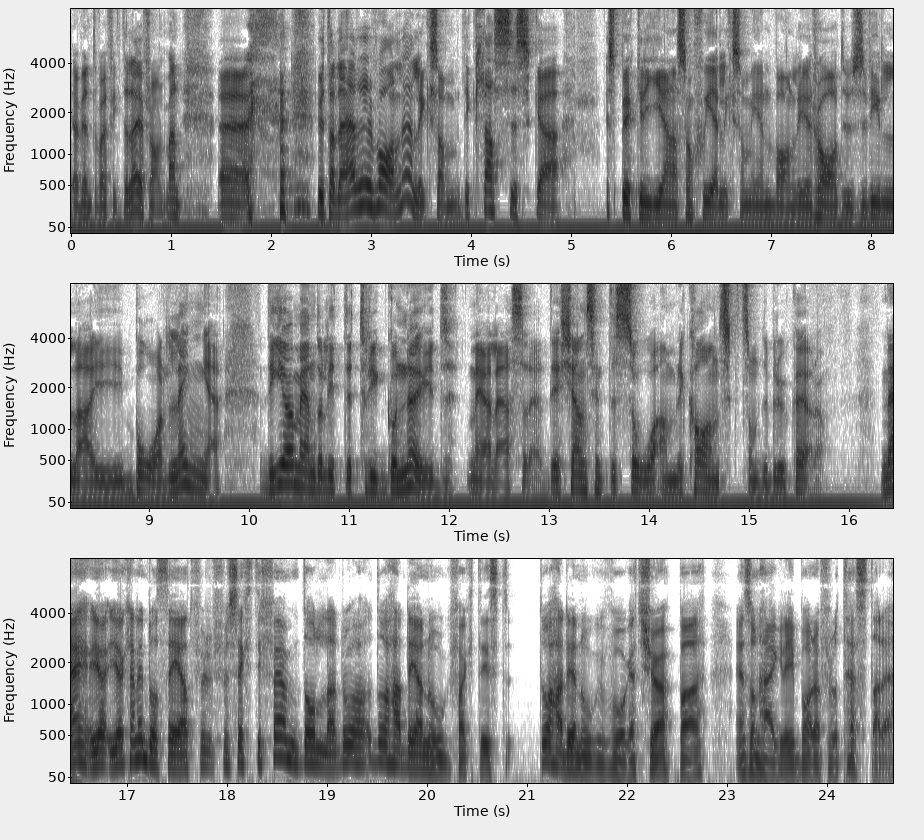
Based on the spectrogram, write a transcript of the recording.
jag vet inte var jag fick det där ifrån. Men, eh, utan det här är det vanliga liksom. Det klassiska spökerierna som sker liksom i en vanlig radhusvilla i Borlänge. Det gör mig ändå lite trygg och nöjd när jag läser det. Det känns inte så amerikanskt som det brukar göra. Nej, jag, jag kan ändå säga att för, för 65 dollar då, då hade jag nog faktiskt då hade jag nog vågat köpa en sån här grej bara för att testa det.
